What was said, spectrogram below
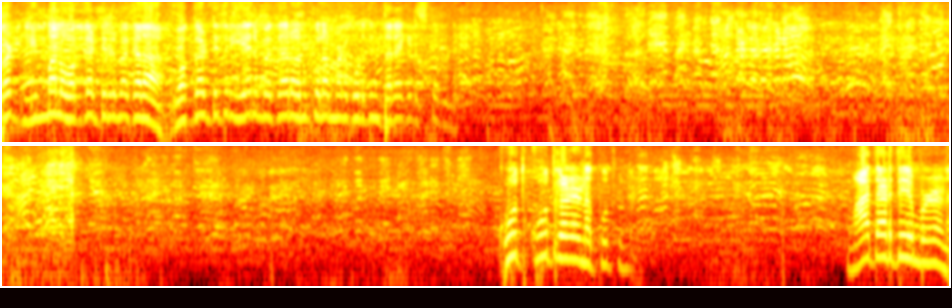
ಬಟ್ ನಿಮ್ಮಲ್ಲಿ ಒಗ್ಗಟ್ಟಿರ್ಬೇಕಲ್ಲ, ಒಗ್ಗಟ್ಟಿದ್ರೆ ಏನು ಬೇಕಾದ್ರೂ ಅನುಕೂಲ ಮಾಡಿಕೊಡ್ತೀನಿ, ತಲೆ ಕೆಡಿಸ್ಕೊಬಿಡಿ. ಕೂತ್ ಕೂತ್ಕೊಳ್ಳೋಣ ಕೂತ್ಕೊಂಡು ಮಾತಾಡ್ತೀನಿ ಬಿಡೋಣ.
